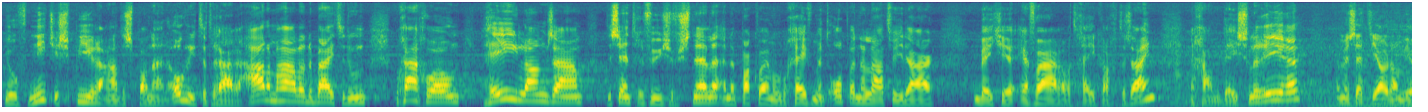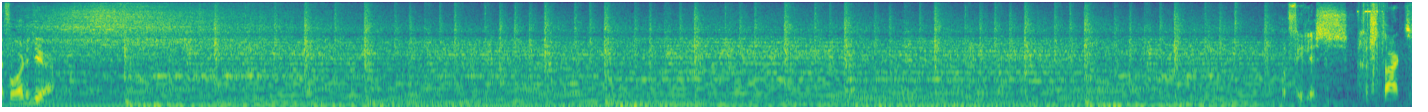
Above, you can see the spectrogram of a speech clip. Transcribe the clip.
Je hoeft niet je spieren aan te spannen en ook niet het rare ademhalen erbij te doen. We gaan gewoon heel langzaam de centrifuge versnellen en dan pakken wij hem op een gegeven moment op en dan laten we je daar een beetje ervaren wat G-krachten zijn. Dan gaan we decelereren en we zetten jou dan weer voor de deur. Is gestart.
